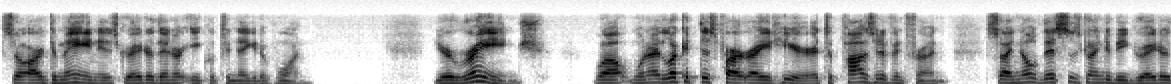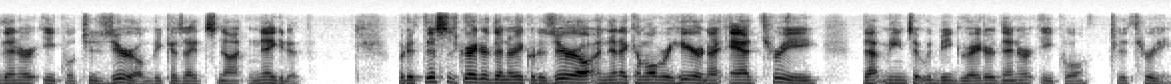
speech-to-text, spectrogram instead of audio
So our domain is greater than or equal to negative 1. Your range, well, when I look at this part right here, it's a positive in front, so I know this is going to be greater than or equal to 0 because it's not negative. But if this is greater than or equal to 0, and then I come over here and I add 3, that means it would be greater than or equal to 3.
